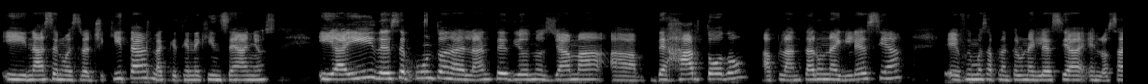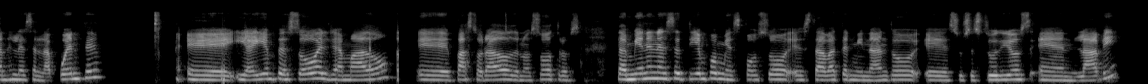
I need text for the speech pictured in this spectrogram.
y nace nuestra chiquita, la que tiene 15 años. Y ahí, de ese punto en adelante, Dios nos llama a dejar todo, a plantar una iglesia. Eh, fuimos a plantar una iglesia en Los Ángeles, en La Puente. Eh, y ahí empezó el llamado eh, pastorado de nosotros. También en ese tiempo mi esposo estaba terminando sus estudios en LAVI,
